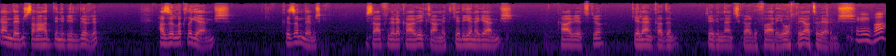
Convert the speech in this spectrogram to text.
Ben demiş sana haddini bildiririm. Hazırlıklı gelmiş. Kızım demiş misafirlere kahve ikram et. Kedi yine gelmiş. Kahveye tutuyor. Gelen kadın cebinden çıkardı fareyi ortaya atıvermiş. Eyvah,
